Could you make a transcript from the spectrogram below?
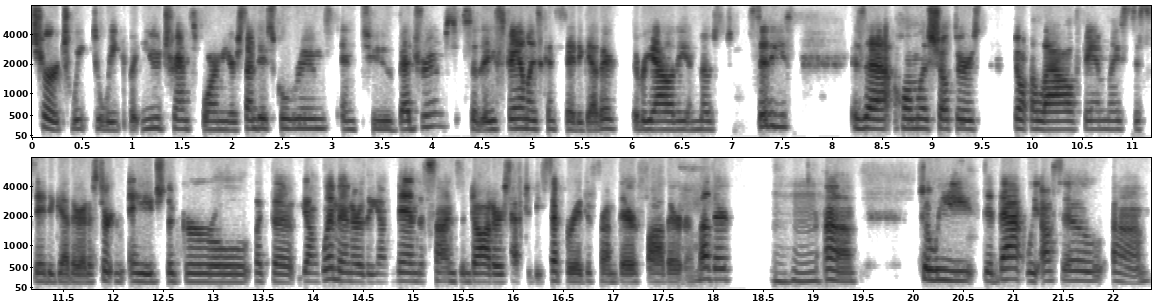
church week to week, but you transform your Sunday school rooms into bedrooms so these families can stay together. The reality in most cities is that homeless shelters don't allow families to stay together at a certain age. The girl, like the young women or the young men, the sons and daughters have to be separated from their father or mother. Mm-hmm. Um, so we did that. We also um,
